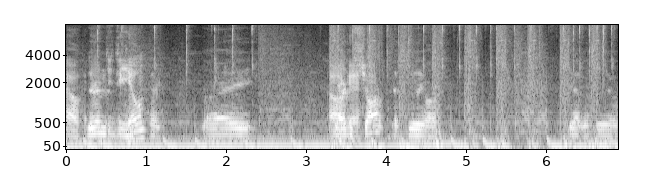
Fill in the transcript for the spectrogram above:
Oh, They're in the did you team, kill him? Like, right. Oh, okay. shot. That's they are. Yeah, that's they are.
